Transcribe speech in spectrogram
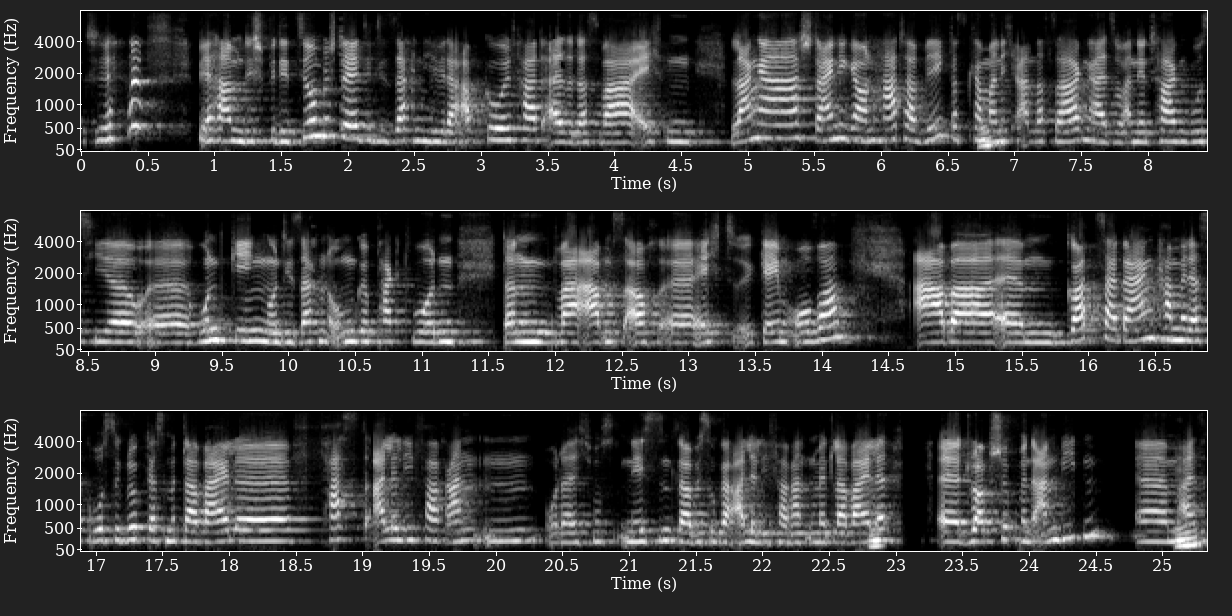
Wir haben die Spedition bestellt, die die Sachen hier wieder abgeholt hat. Also das war echt ein langer, steiniger und harter Weg. Das kann man nicht anders sagen. Also an den Tagen, wo es hier äh, rund ging und die Sachen umgepackt wurden, dann war abends auch äh, echt Game Over. Aber ähm, Gott sei Dank haben wir das große Glück, dass mittlerweile fast alle Lieferanten oder ich muss, nee, es sind glaube ich sogar alle Lieferanten mittlerweile äh, Dropshipment anbieten. Ähm, Mhm. Also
